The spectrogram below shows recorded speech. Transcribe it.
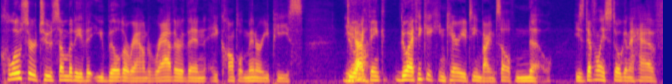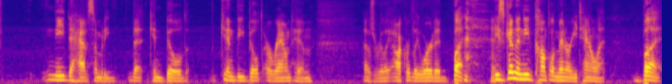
closer to somebody that you build around rather than a complementary piece. Do I think do I think he can carry a team by himself? No. He's definitely still going to have need to have somebody that can build can be built around him. That was really awkwardly worded, but he's going to need complementary talent. But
